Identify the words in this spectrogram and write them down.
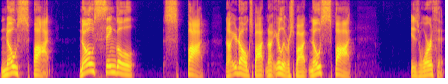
no spot, no single spot, not your dog spot, not your liver spot, no spot is worth it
